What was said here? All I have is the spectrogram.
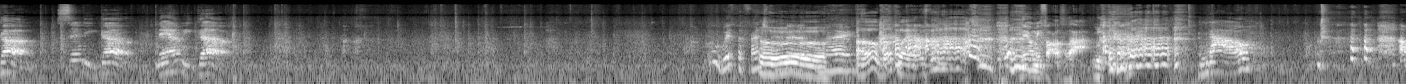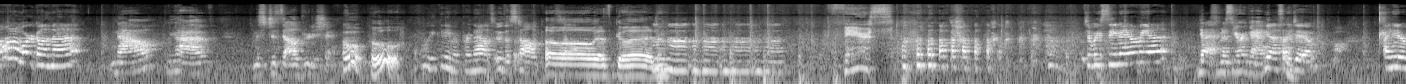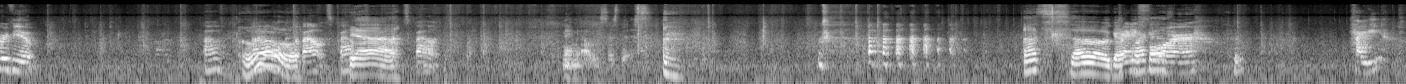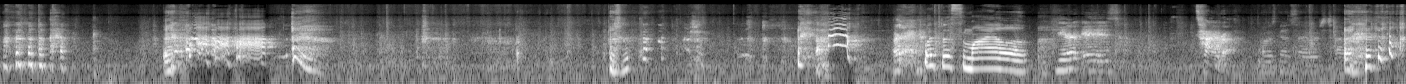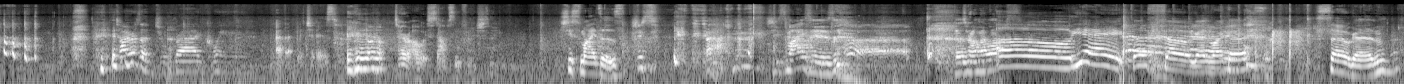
go. Cindy, go. Naomi, go. Ooh, with the French Ooh. pivot. Nice. Oh, both ways. Naomi falls a lot. now, I want to work on that. now we have Miss Giselle Brudishin. Oh. Ooh. Ooh, he can even pronounce. Ooh, the stomp. Oh, that's good. Mm-hmm, mm-hmm, mm-hmm, Fierce. mm-hmm. Did we see Naomi yet? Yes, I'm gonna see her again. Yes, I do. I need a review. Oh. Oh, the bounce, bounce, Yeah. bounce, bounce. Naomi always says this. That's so good, Ready Markus. for Heidi? Alright, With the smile. here is Tyra. I was gonna say, where's Tyra? Tyra's a drag queen. Ah, that bitch is. Tyra always stops in front. She's like, she smizes. She's. she smizes. Uh, Those are all my looks. Oh, yay! That's so good, Markus. So good.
